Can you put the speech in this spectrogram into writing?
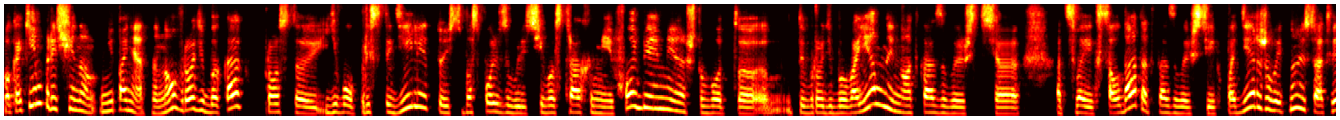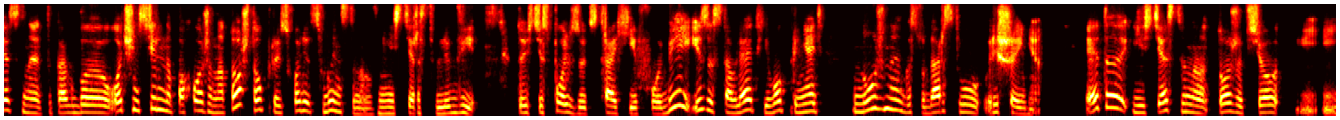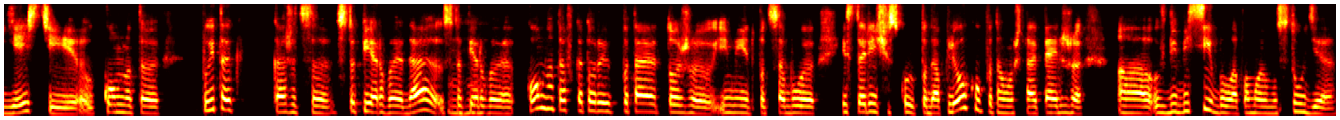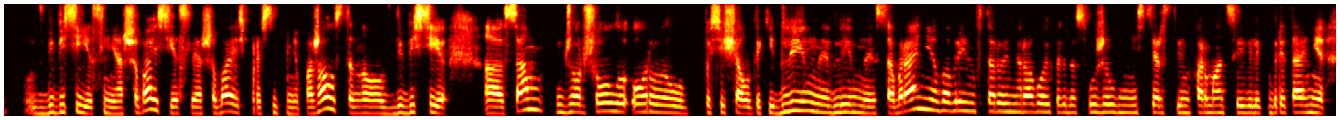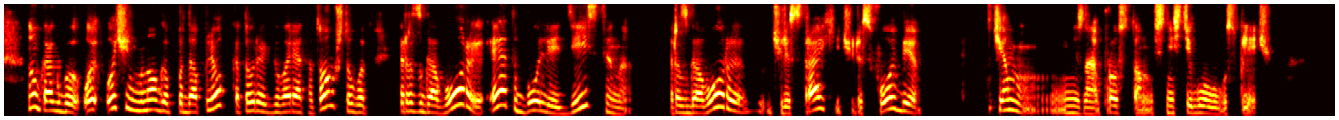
По каким причинам, непонятно, но вроде бы как просто его пристыдили, то есть воспользовались его страхами и фобиями, что вот э, ты вроде бы военный, но отказываешься от своих солдат, отказываешься их поддерживать, ну и, соответственно, это как бы очень сильно похоже на то, что происходит с Уинстоном в Министерстве любви. То есть используют страхи и фобии и заставляют его принять нужное государству решение. Это, естественно, тоже все есть, и комната пыток, кажется, 101-я, да, 101-я угу. комната, в которой пытают, тоже имеет под собой историческую подоплеку, потому что, опять же, а, в BBC была, по-моему, студия, в BBC, если не ошибаюсь, если ошибаюсь, простите меня, пожалуйста, но в BBC а, сам Джордж Оруэлл посещал такие длинные-длинные собрания во время Второй мировой, когда служил в Министерстве информации Великобритании. Ну, как бы очень много подоплек, которые говорят о том, что вот разговоры — это более действенно, разговоры через страхи, через фобии, чем, не знаю, просто там снести голову с плеч.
